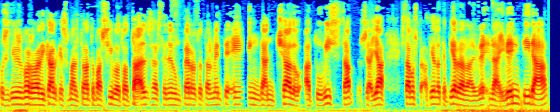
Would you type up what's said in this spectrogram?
positivismo radical, que es maltrato pasivo total, es tener un perro totalmente enganchado a tu vista, o sea, ya estamos haciendo que pierda la, identidad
